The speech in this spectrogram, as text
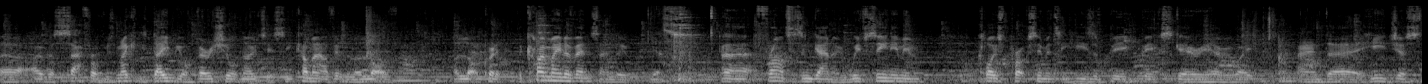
uh, over Safarov, who's making his debut on very short notice. He come out of it with a lot of a lot of credit. The co-main event, Sandhu. Yes. Uh, Francis Ngannou. We've seen him in close proximity. He's a big, big, scary heavyweight, and uh, he just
